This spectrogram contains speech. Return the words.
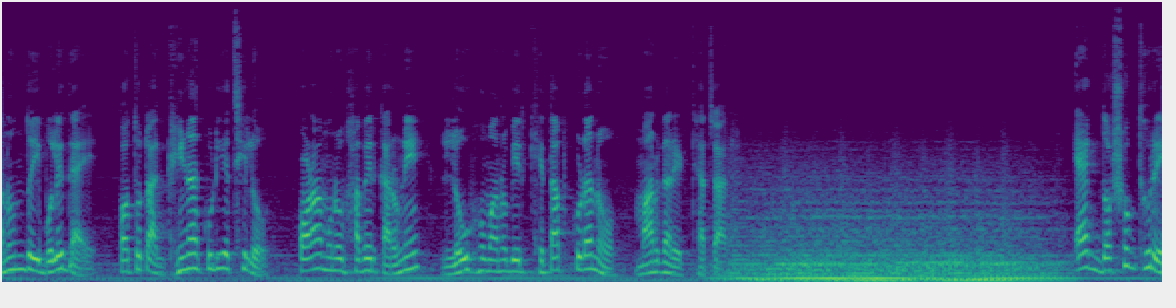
আনন্দই বলে দেয় কতটা ঘৃণা কুড়িয়েছিল কড়া মনোভাবের কারণে লৌহ মানবের খেতাব কুড়ানো মার্গারেট থ্যাচার। এক দশক ধরে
